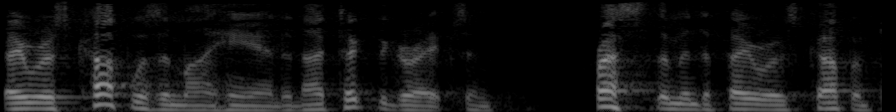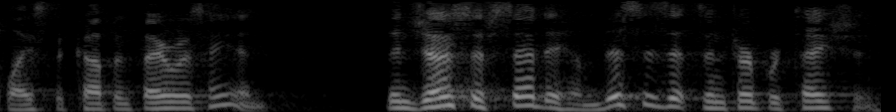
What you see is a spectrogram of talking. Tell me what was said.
Pharaoh's cup was in my hand, and I took the grapes and pressed them into Pharaoh's cup and placed the cup in Pharaoh's hand. Then Joseph said to him, This is its interpretation.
